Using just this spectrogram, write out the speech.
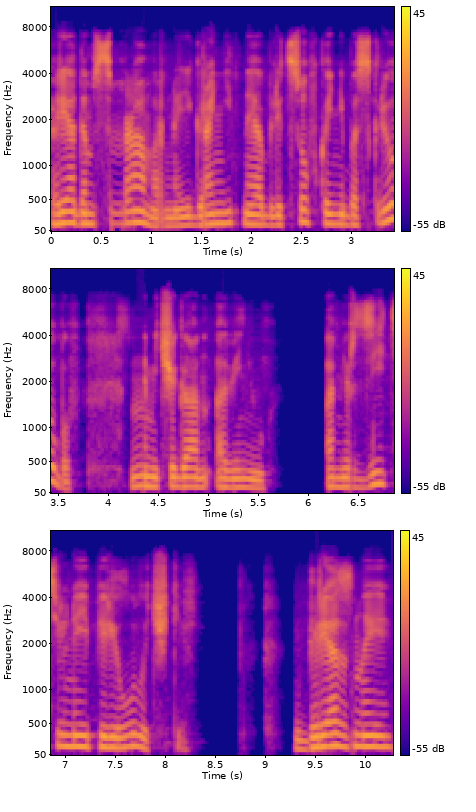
Рядом с мраморной и гранитной облицовкой небоскребов на Мичиган-авеню омерзительные переулочки, грязные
